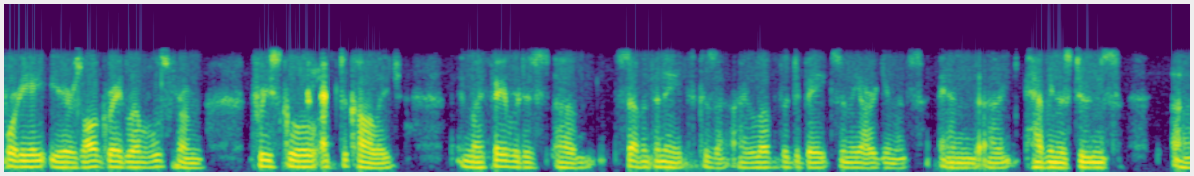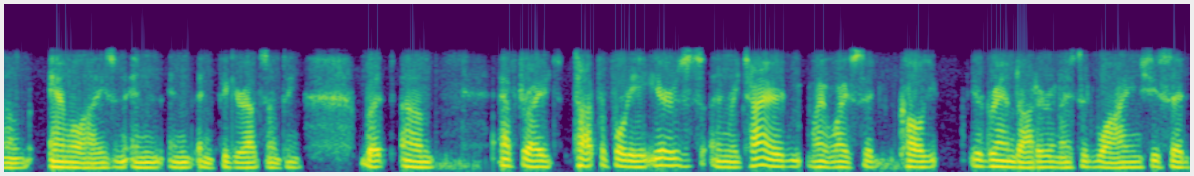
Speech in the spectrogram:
48 years, all grade levels from preschool up to college. And my favorite is um, seventh and eighth because I, love the debates and the arguments and uh, having the students um, analyze and, and, and, and figure out something. But um, after I taught for 48 years and retired, my wife said, "Call your granddaughter," and I said, "Why?" And she said,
